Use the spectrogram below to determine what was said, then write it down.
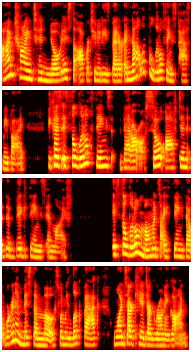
I'm trying to notice the opportunities better and not let the little things pass me by because it's the little things that are so often the big things in life. It's the little moments I think that we're going to miss the most when we look back once our kids are grown and gone.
